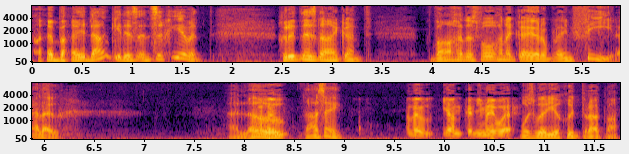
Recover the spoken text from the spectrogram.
baie baie dankie, dis insiggewend. Groetnis daai kant. Waar gaan ons volgende kuier op lyn 4? Hallo. Hallo, Hallo. daar sê. Hallo, Jan, kan jy my hoor? Ons hoor jou goed praat maar.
